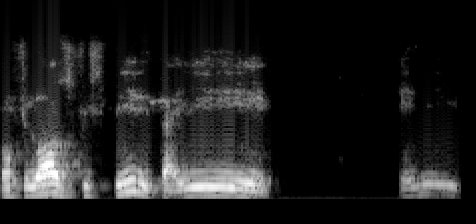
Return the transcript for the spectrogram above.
é um filósofo espírita e ele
